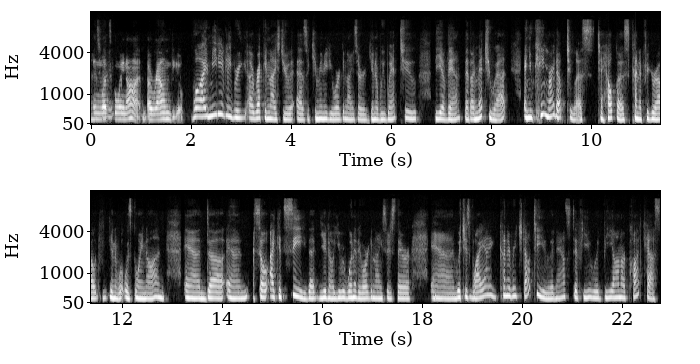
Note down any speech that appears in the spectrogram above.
That's and what's right. going on around you. Well, I immediately re- uh, recognized you as a community organizer. You know, we went to the event that I met you at, and you came right up to us to help us kind of figure out, you know, what was going on, and uh, and so I could see that you know you were one of the organizers there, and which is why I kind of reached out to you and asked if you would be on our podcast.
